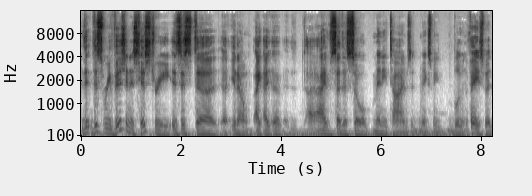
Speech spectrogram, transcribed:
th- this revisionist history is just, uh, uh, you know, I, I, uh, I- I've said this so many times, it makes me blue in the face, but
